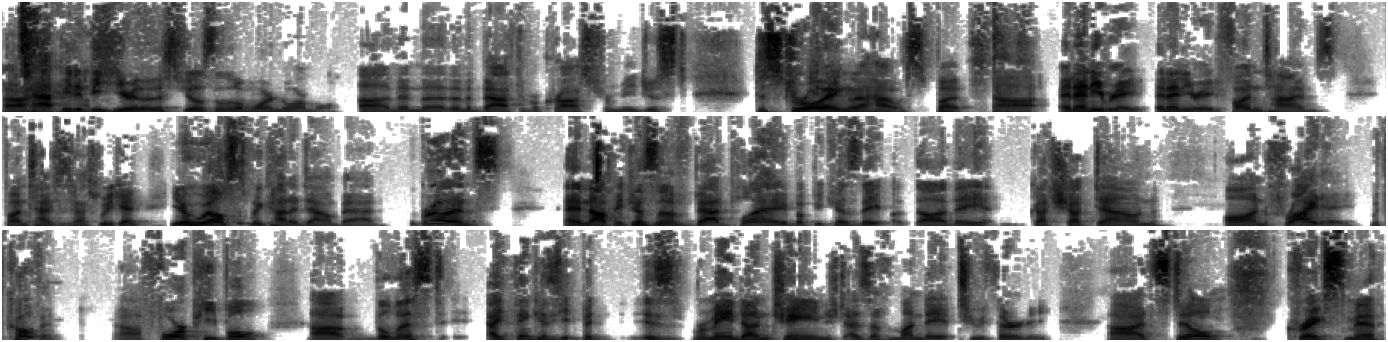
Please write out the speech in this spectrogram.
uh, happy fair to be here though. This feels a little more normal uh, than the than the bathroom across from me just destroying the house. But uh, at any rate, at any rate, fun times, fun times this past weekend. You know who else has been kind of down bad? The Bruins, and not because of bad play, but because they uh, they got shut down on Friday with COVID. Uh, four people. Uh, the list I think has but is remained unchanged as of Monday at two thirty. Uh, it's still Craig Smith,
